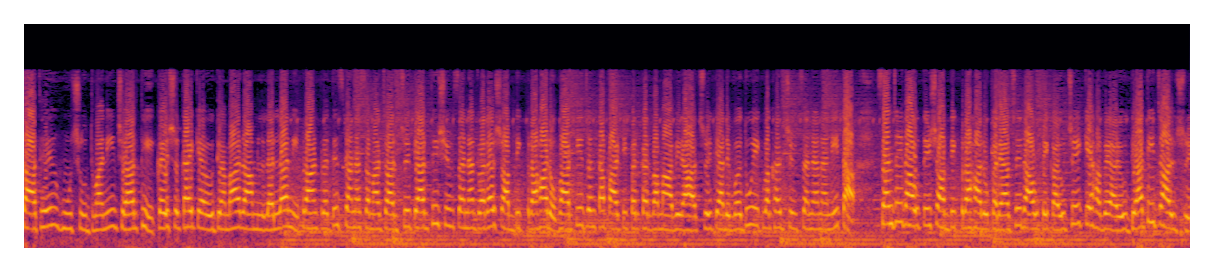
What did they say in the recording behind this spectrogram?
સાથે હું છું ધ્વની. જ્યારથી કહી શકાય કે અયોધ્યામાં રામલલ્લાની પ્રાણ પ્રતિષ્ઠાના સમાચાર છે, ત્યારથી શિવસેના દ્વારા શાબ્દિક પ્રહારો ભારતીય જનતા પાર્ટી પર કરવામાં આવી રહ્યા છે. ત્યારે વધુ એક વખત શિવસેનાના નેતા સંજય રાઉતે શાબ્દિક પ્રહારો કર્યા છે. રાઉતે કહ્યું છે કે હવે અયોધ્યાથી ચાલશે.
